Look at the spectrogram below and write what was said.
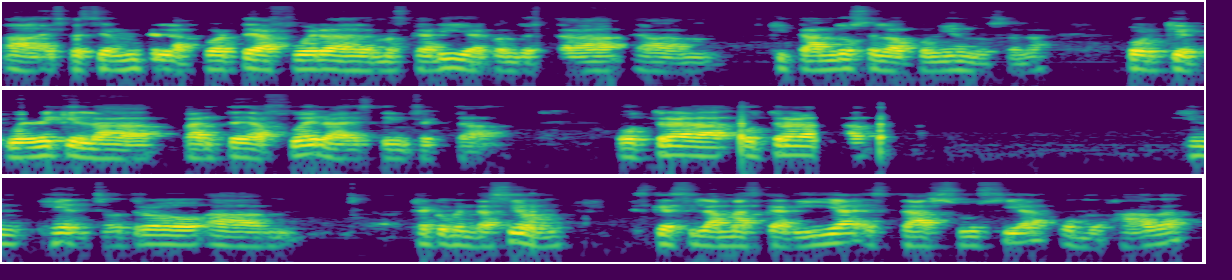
Ah, especialmente la parte de afuera de la mascarilla cuando está quitándosela o poniéndosela, porque puede que la parte de afuera esté infectada. Otra, otra hint, otra recomendación es que si la mascarilla está sucia o mojada,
